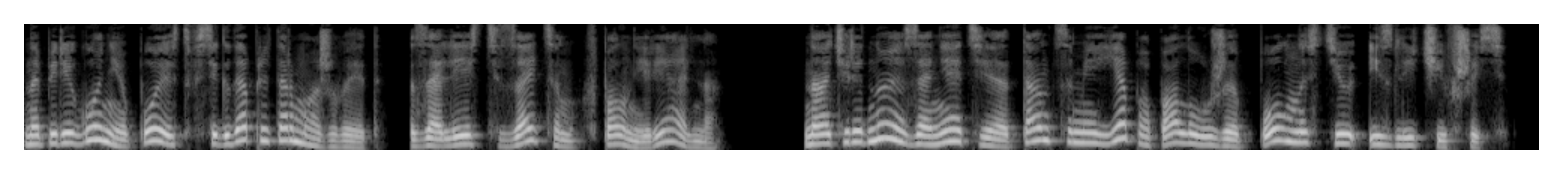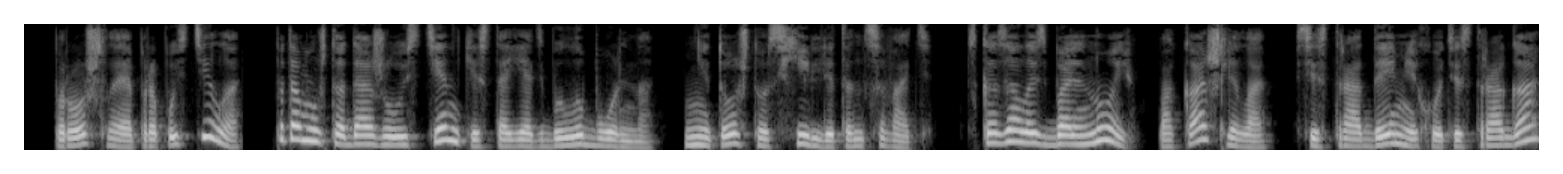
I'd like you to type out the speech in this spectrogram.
На перегоне поезд всегда притормаживает. Залезть зайцем вполне реально. На очередное занятие танцами я попала уже полностью излечившись. Прошлое пропустила, потому что даже у стенки стоять было больно, не то что с Хилли танцевать. Сказалась больной, покашляла. Сестра Деми хоть и строга,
